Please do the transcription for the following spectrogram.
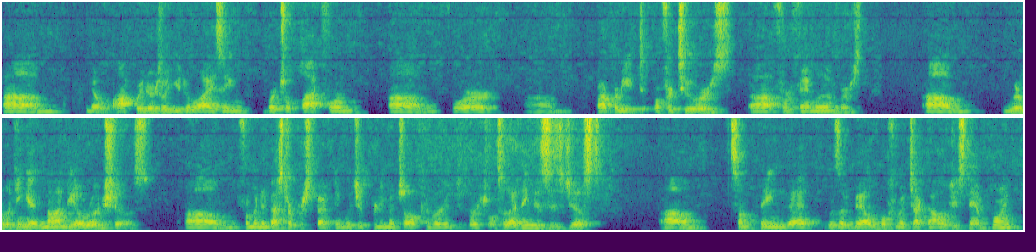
Um, you know, operators are utilizing virtual platform um, for um, property t- or for tours uh, for family members. Um, we're looking at non-deal roadshows um, from an investor perspective, which are pretty much all converted to virtual. So I think this is just um, something that was available from a technology standpoint.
